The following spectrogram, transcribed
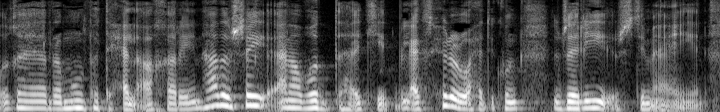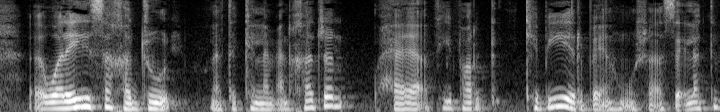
غير منفتح الآخرين. هذا الشيء أنا ضده أكيد بالعكس حلو الواحد يكون جريء اجتماعيا. وليس خجول نتكلم عن خجل وحياء في فرق كبير بينهم وشاسع. لكن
